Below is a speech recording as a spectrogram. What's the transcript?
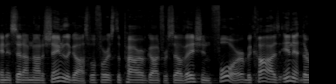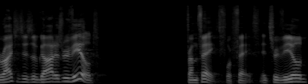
and it said, I'm not ashamed of the gospel, for it's the power of God for salvation. For, because in it the righteousness of God is revealed from faith, for faith. It's revealed,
